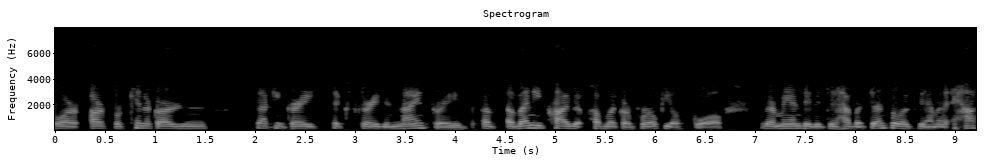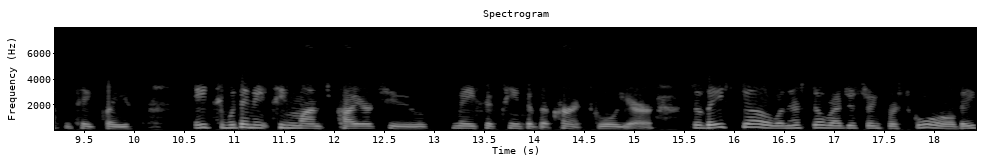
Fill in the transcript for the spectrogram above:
are are for kindergarten, second grade, sixth grade, and ninth grades of, of any private, public, or parochial school. They're mandated to have a dental exam, and it has to take place 18, within 18 months prior to May 15th of the current school year. So they still, when they're still registering for school, they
